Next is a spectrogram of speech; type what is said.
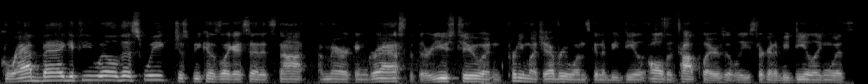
grab bag, if you will, this week, just because, like I said, it's not American grass that they're used to, and pretty much everyone's going to be dealing. All the top players, at least, are going to be dealing with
